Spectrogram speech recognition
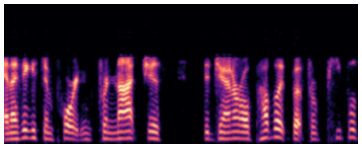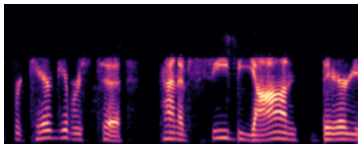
And i think it's important for not just the general public but for people for caregivers to kind of see beyond their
